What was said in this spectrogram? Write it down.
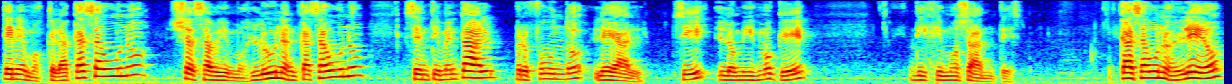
tenemos que la casa 1, ya sabemos, luna en casa 1, sentimental, profundo, leal. ¿sí? Lo mismo que dijimos antes. Casa 1 en Leo,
